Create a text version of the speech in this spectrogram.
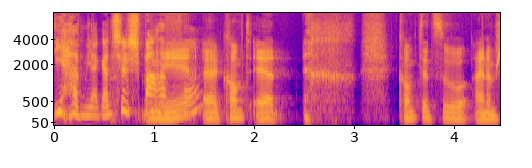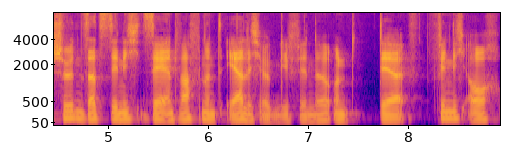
Die haben ja ganz schön Spaß. Nee, äh, kommt er kommt er zu einem schönen Satz, den ich sehr entwaffnend ehrlich irgendwie finde und der, finde ich, auch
